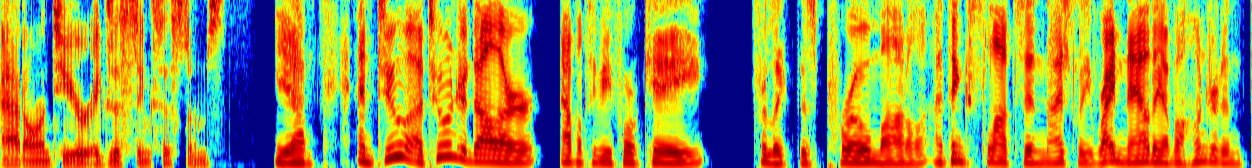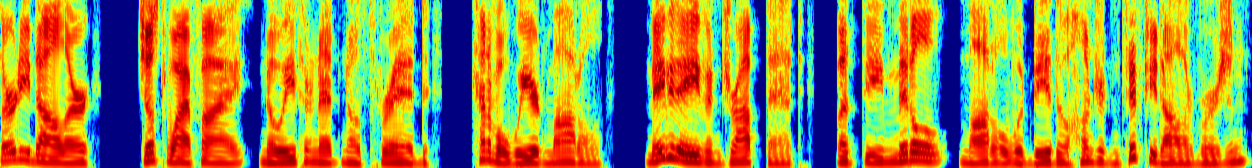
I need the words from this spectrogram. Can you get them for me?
add-on to your existing systems. Yeah, and two a two hundred dollar Apple TV 4K for like this Pro model, I think slots in nicely. Right now they have a hundred and thirty dollar just Wi-Fi, no Ethernet, no Thread, kind of a weird model. Maybe they even dropped that. But the middle model would be the $150 version,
